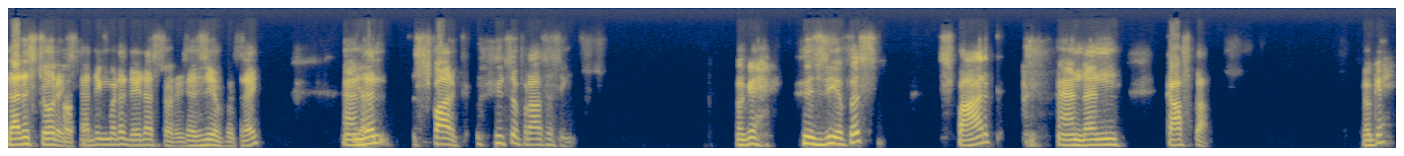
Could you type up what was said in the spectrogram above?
That is storage, Okay. nothing but a data storage, HDFS, right? And Yeah. then Spark, it's a processing. Okay, HDFS, Spark, and then Kafka. Okay,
